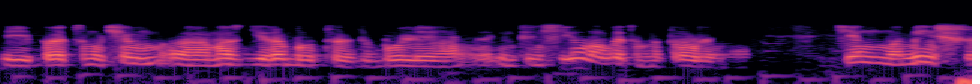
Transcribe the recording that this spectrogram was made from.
И поэтому чем э, мозги работают более интенсивно в этом направлении, тем меньше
